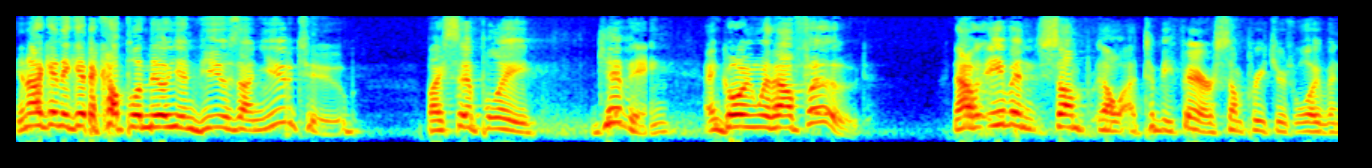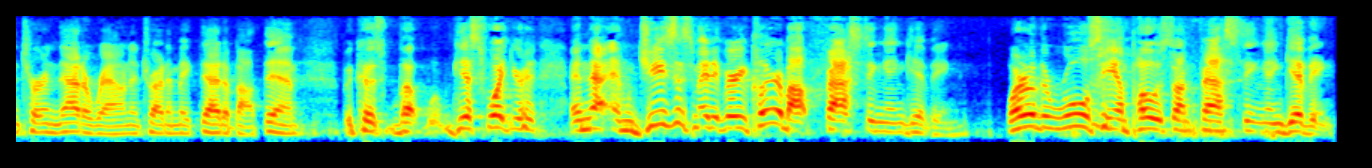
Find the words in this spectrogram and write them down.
You're not going to get a couple of million views on YouTube by simply giving and going without food. Now, even some, to be fair, some preachers will even turn that around and try to make that about them because, but guess what? You're, and, that, and Jesus made it very clear about fasting and giving. What are the rules he imposed on fasting and giving?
